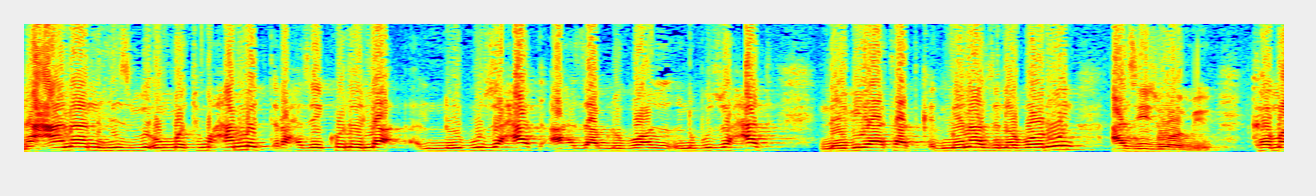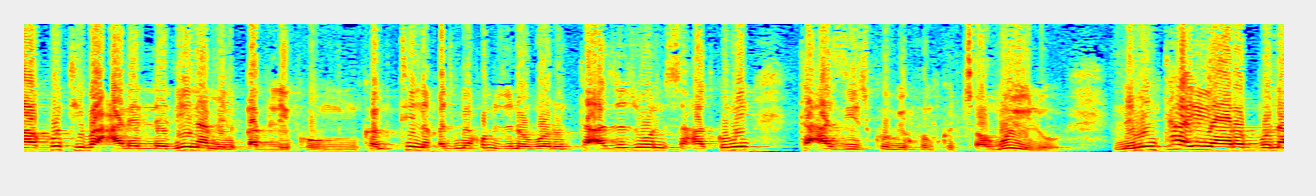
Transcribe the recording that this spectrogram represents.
ንዓና ንህዝቢ እመት ሙሓመድ ጥራሕ ዘይኮነ ላእ ንቡዙሓት ኣህዛብ ንቡዙሓት ነብያታት ቅድሜና ዝነበሩ እውን ኣዚዝዎም እዩ ከማ ኩቲበ ዓለ ለዚነ ምን ቀብሊኩም ከምቲ ንቅድሜኹም ዝነበሩ ዝተኣዘዝዎ ንስኻትኩምን ተኣዚዝኩም ኢኹም ክትጾሙ ኢሉ። ንምንታይ እዩ ያ ረቡና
